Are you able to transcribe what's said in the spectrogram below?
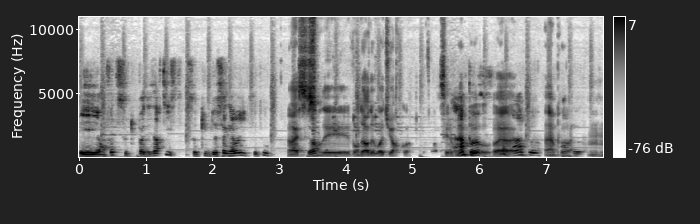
Et en fait, ils s'occupent pas des artistes, ils s'occupent de sa galerie, c'est tout. Ouais, ce sont des vendeurs de voitures, quoi. C'est un, peu, un, peu, un peu. Mhm.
